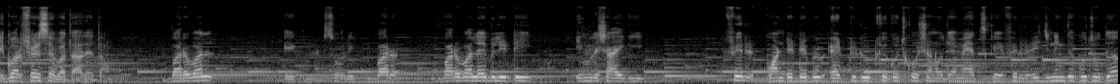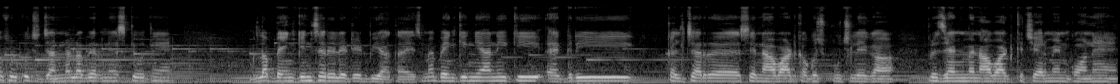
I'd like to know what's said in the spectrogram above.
एक बार फिर से बता देता हूँ। बर्बल एक मिनट सॉरी बर बर्बल एबिलिटी इंग्लिश आएगी। फिर क्वांटिटेटिव एप्टीट्यूड के कुछ क्वेश्चन होते हैं मैथ्स के, फिर रीजनिंग के कुछ होते हैं, फिर कुछ जनरल अवेयरनेस के होते हैं। मतलब बैंकिंग से रिलेटेड भी आता है इसमें। बैंकिंग यानी कि एग्रीकल्चर से नाबार्ड का कुछ पूछ लेगा। प्रेजेंट में नाबार्ड के चेयरमैन कौन है?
